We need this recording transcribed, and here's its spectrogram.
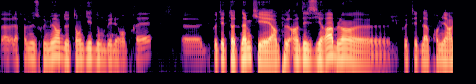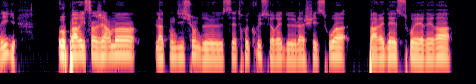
la fameuse rumeur de Tanguy Dombele en prêt euh, du côté de Tottenham, qui est un peu indésirable hein, euh, du côté de la Première Ligue. Au Paris Saint-Germain, la condition de cette recrue serait de lâcher soit Paredes, soit Herrera.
